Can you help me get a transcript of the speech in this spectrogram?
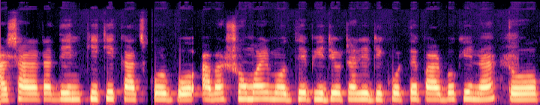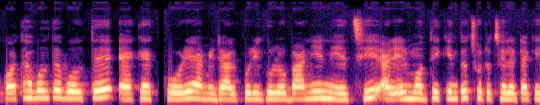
আর সারাটা দিন কি কি কাজ করব, আবার সময়ের মধ্যে ভিডিওটা রেডি করতে পারব কিনা। তো কথা বলতে বলতে এক এক করে আমি ডালপুরিগুলো বানিয়ে নিয়েছি আর এর মধ্যে কিন্তু ছোট ছেলেটাকে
